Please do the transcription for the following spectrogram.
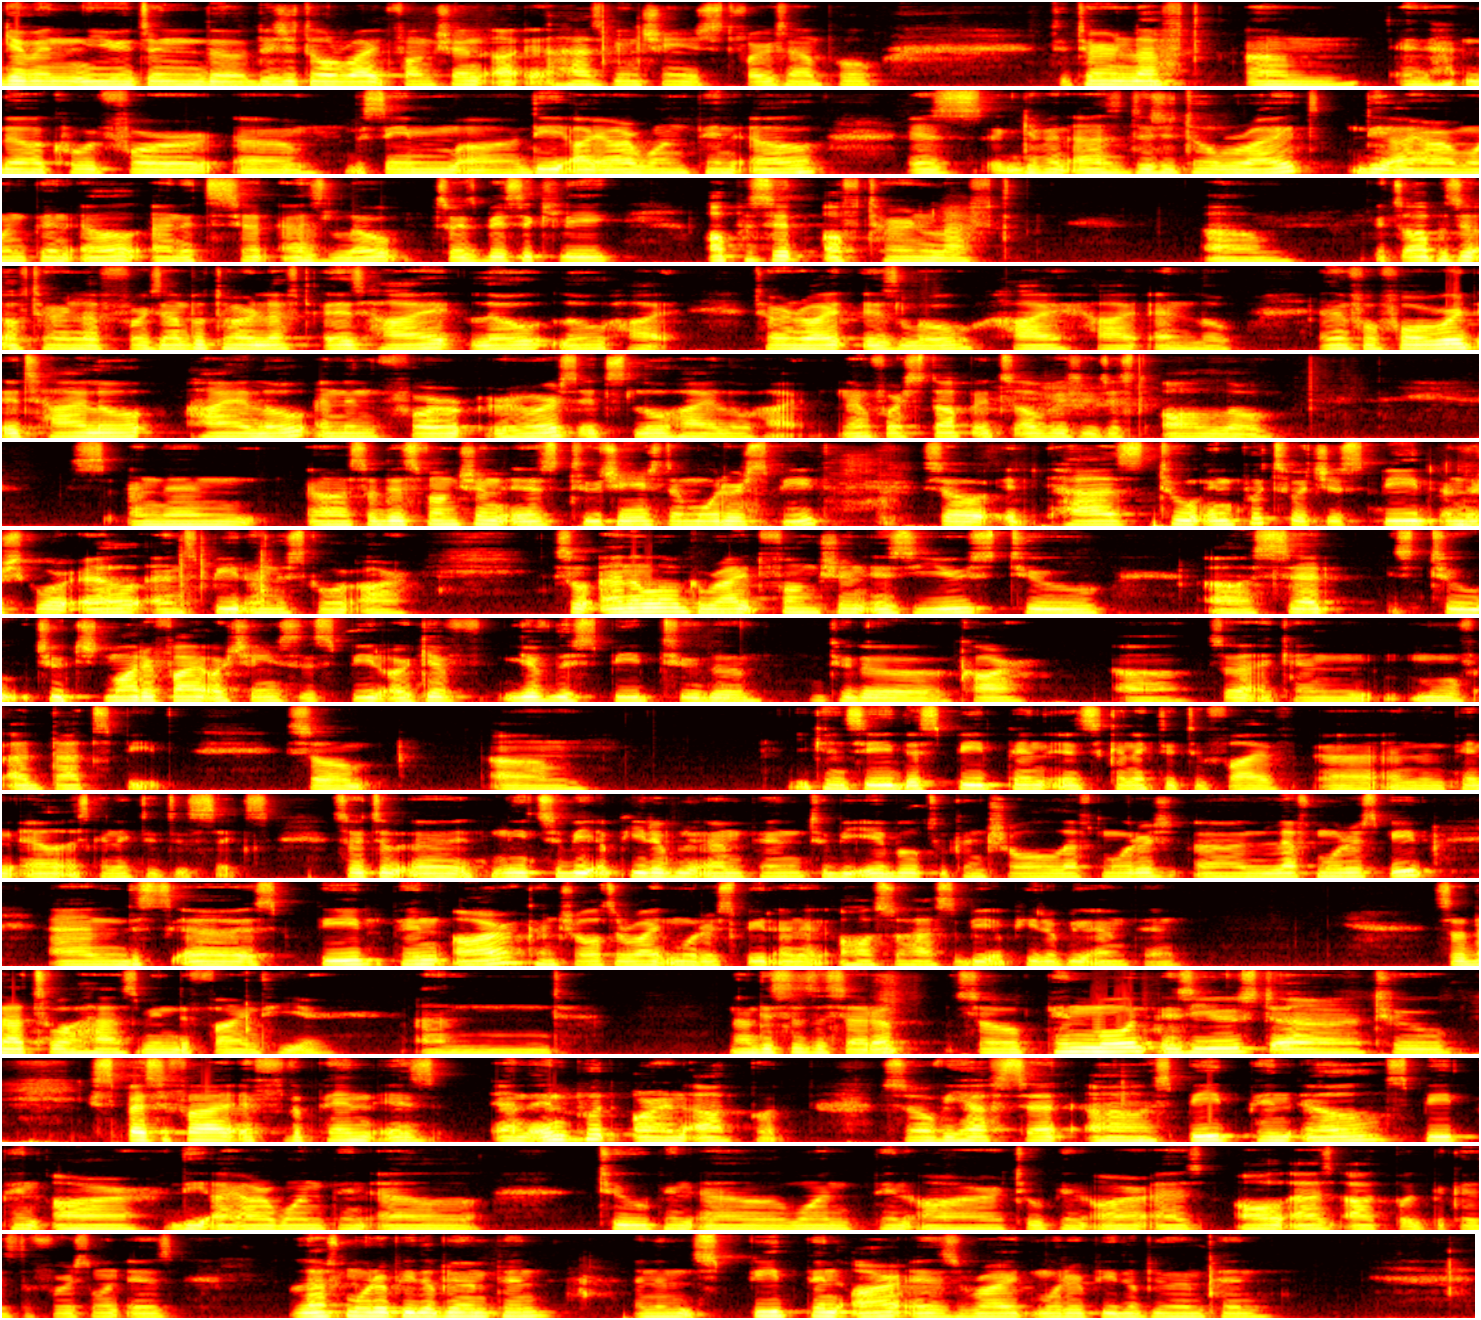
given using the digital write function uh, has been changed. For example, to turn left um, and the code for um, the same uh, DIR1 pin L is given as digital write DIR1 pin L and it's set as low. So it's basically opposite of turn left. Um, it's opposite of turn left. For example turn left is high low low high. Turn right is low high high and low. And then for forward it's high low high low. And then for reverse it's low high low high. And then for stop it's obviously just all low. And then uh, so this function is to change the motor speed. So it has two inputs which is speed underscore L and speed underscore R. So analog write function is used to uh, set to to modify or change the speed or give give the speed to the to the car uh, so that it can move at that speed. So um, you can see the speed pin is connected to 5 uh, and then pin L is connected to 6 so a, uh, it needs to be a PWM pin to be able to control left motor uh, left motor speed. And this uh, speed pin R controls the right motor speed and it also has to be a PWM pin. So that's what has been defined here. And now this is the setup. So pin mode is used uh, to specify if the pin is an input or an output so we have set uh, speed pin L, speed pin R, DIR1 pin L, 2 pin L, 1 pin R, 2 pin R as all as output because the first one is left motor PWM pin and then speed pin R is right motor PWM pin.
